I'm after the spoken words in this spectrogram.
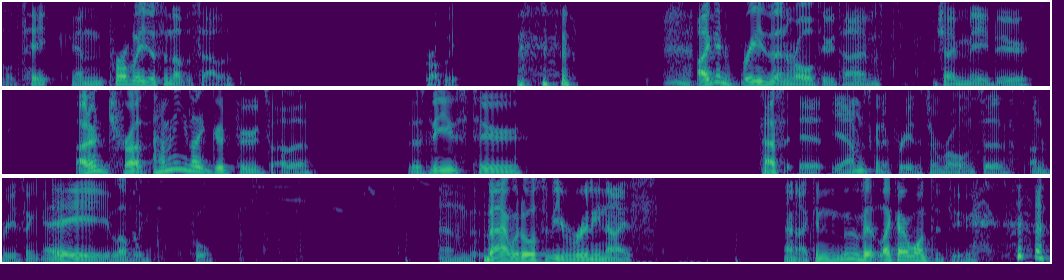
I'll take. And probably just another salad. Probably. I can freeze it and roll two times, which I may do. I don't trust. How many like good foods are there? There's these two. That's it. Yeah, I'm just gonna freeze it and roll instead of unfreezing. Hey, lovely, cool. And that would also be really nice. And I can move it like I wanted to.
